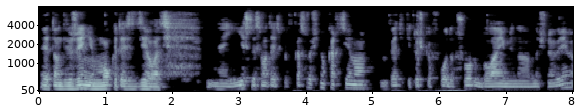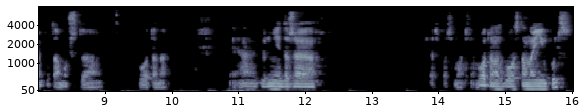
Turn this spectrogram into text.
этом движении мог это сделать. Если смотреть краткосрочную картину, опять-таки точка входа в шорт была именно в ночное время, потому что вот она. А, вернее, даже сейчас посмотрим. Вот у нас был основной импульс.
